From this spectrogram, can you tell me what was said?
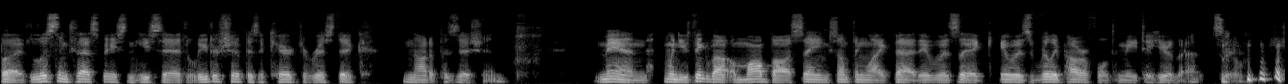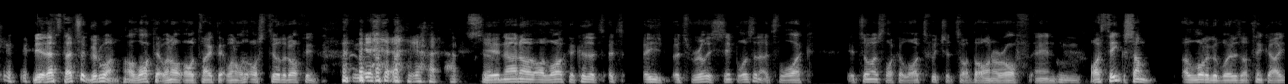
But listening to that space, and he said, leadership is a characteristic, not a position man, when you think about a mob boss saying something like that, it was like it was really powerful to me to hear that. So yeah, that's that's a good one. I like that one. I'll, I'll take that one. I'll, I'll, steal it off him. yeah, yeah. So. Yeah, no, no, I like it because it's it's it's really simple, isn't it? It's like it's almost like a light switch. It's either on or off, and mm. I think some a lot of good leaders, I think, are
